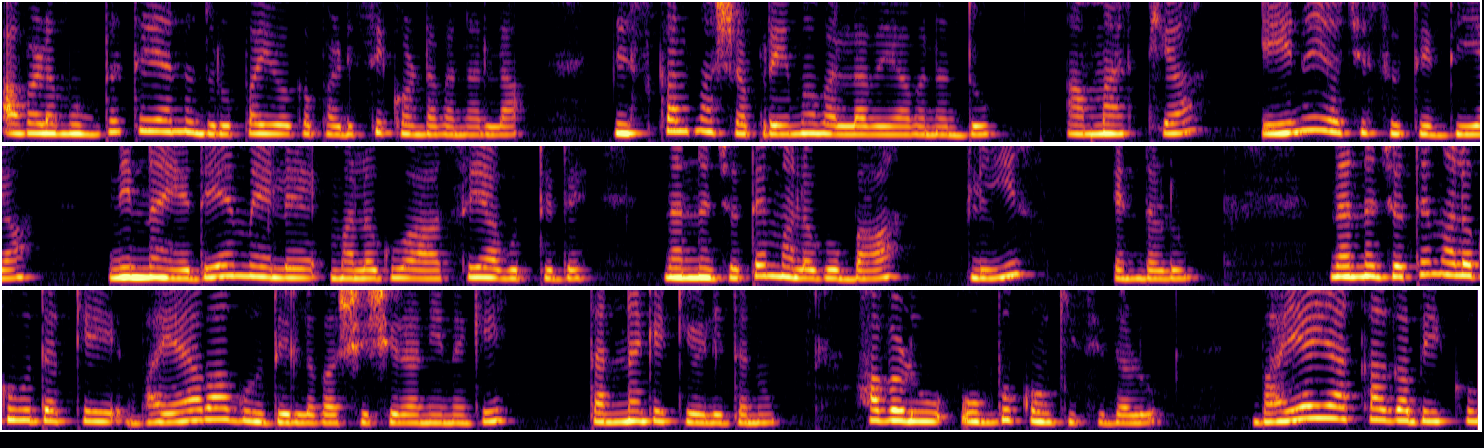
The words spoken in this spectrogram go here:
ಅವಳ ಮುಗ್ಧತೆಯನ್ನು ದುರುಪಯೋಗಪಡಿಸಿಕೊಂಡವನಲ್ಲ. ನಿಷ್ಕಲ್ಮಶ ಪ್ರೇಮವಲ್ಲವೇ ಅವನದ್ದು? ಅಮರ್ತ್ಯ, ಏನು ಯೋಚಿಸುತ್ತಿದ್ದೀಯಾ? ನಿನ್ನ ಎದೆಯ ಮೇಲೆ ಮಲಗುವ ಆಸೆಯಾಗುತ್ತಿದೆ. ನನ್ನ ಜೊತೆ ಮಲಗು ಬಾ, ಪ್ಲೀಸ್, ಎಂದಳು. ನನ್ನ ಜೊತೆ ಮಲಗುವುದಕ್ಕೆ ಭಯವಾಗುವುದಿಲ್ಲವ ಶಿಶಿರ ನಿನಗೆ? ತನ್ನಗೆ ಕೇಳಿದನು. ಅವಳು ಉಬ್ಬು ಕೊಂಕಿಸಿದಳು. ಭಯ ಯಾಕಾಗಬೇಕು?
